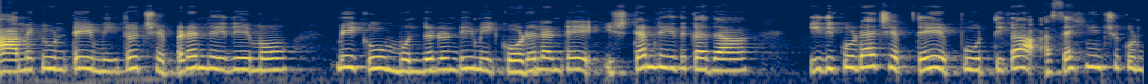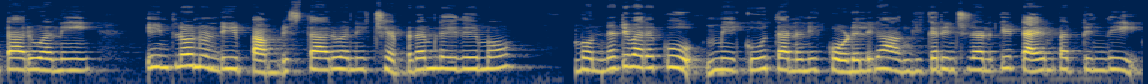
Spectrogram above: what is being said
ఆమెకు ఉంటే మీతో చెప్పడం లేదేమో. మీకు ముందు నుండి మీ కోడలంటే ఇష్టం లేదు కదా. ఇది కూడా చెప్తే పూర్తిగా అసహించుకుంటారు అని ఇంట్లో నుండి పంపిస్తారు అని చెప్పడం లేదేమో. మొన్నటి వరకు మీకు తనని కోడలిగా అంగీకరించడానికి టైం పట్టింది.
